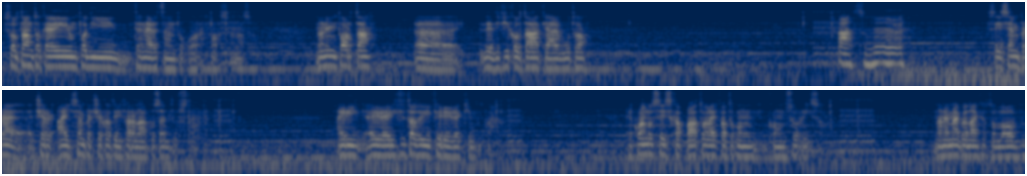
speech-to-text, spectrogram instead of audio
soltanto che hai un po' di tenerezza nel tuo cuore, forse, non so. Non importa eh, le difficoltà che hai avuto. Ah, su- eh, Sei sempre, hai sempre cercato di fare la cosa giusta. Hai, ri- hai rifiutato di ferire chiunque. E quando sei scappato l'hai fatto con, con un sorriso. Non hai mai guadagnato love,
